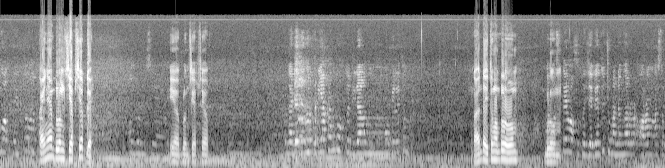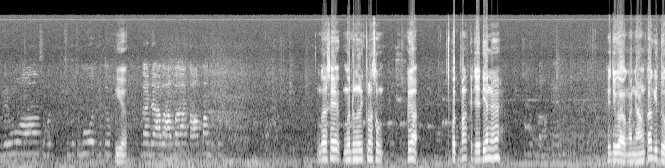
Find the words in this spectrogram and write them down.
waktu itu atau kayaknya belum siap-siap deh. Oh belum siap. Iya belum siap-siap. Nggak ada dengar teriakan tuh waktu di dalam nggak ada itu mah belum. Belum. Maksudnya waktu kejadian tuh cuma denger orang astagfirullah sebut sebut sebut gitu. Iya. Nggak ada aba-aba atau apa gitu. Enggak saya ngedenger itu langsung. Kayak cepet banget kejadiannya. Cepet banget ya. Saya juga nggak nyangka gitu.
